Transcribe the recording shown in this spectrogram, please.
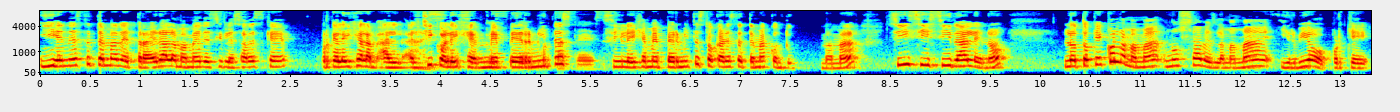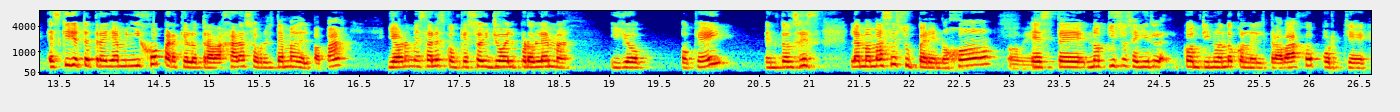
Y en este tema de traer a la mamá y decirle, ¿sabes qué? Porque le dije la- al, al Ay, chico, sí, le dije, sí ¿me es permites? Sí, le dije, ¿me permites tocar este tema con tu mamá? Sí, sí, sí, dale, ¿no? Lo toqué con la mamá, no sabes, la mamá hirvió, porque es que yo te traía a mi hijo para que lo trabajara sobre el tema del papá, y ahora me sales con que soy yo el problema. Y yo, ok. Entonces, la mamá se súper enojó, Obvio. este, no quiso seguir continuando con el trabajo porque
